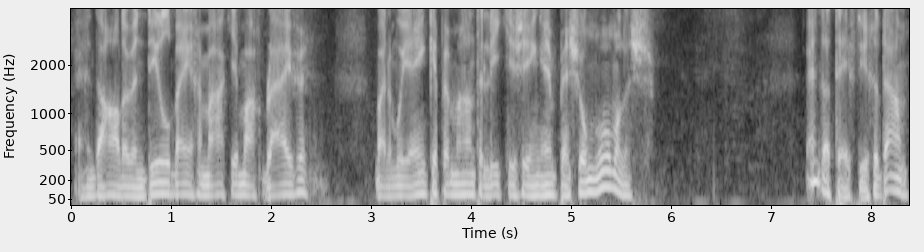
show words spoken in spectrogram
En daar hadden we een deal mee gemaakt. Je mag blijven. Maar dan moet je één keer per maand een liedje zingen in pension Rommelus. En dat heeft hij gedaan.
